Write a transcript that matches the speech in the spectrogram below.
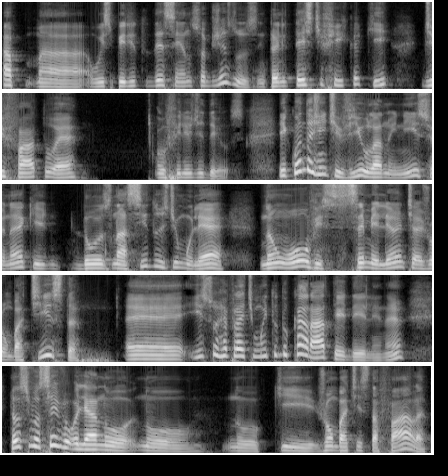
a, o Espírito descendo sobre Jesus. Então ele testifica que de fato é o Filho de Deus. E quando a gente viu lá no início né, que dos nascidos de mulher não houve semelhante a João Batista, é, isso reflete muito do caráter dele. Né? Então, se você olhar no, no, no que João Batista fala,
